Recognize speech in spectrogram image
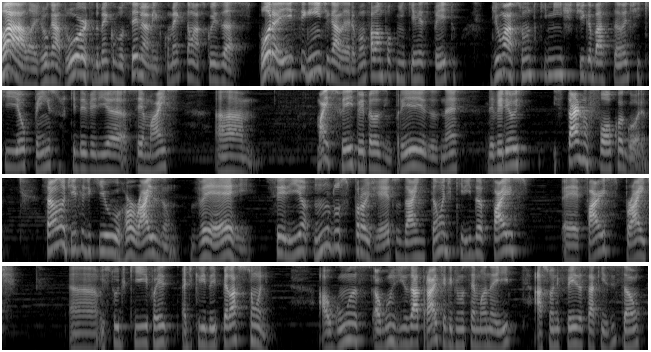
Fala jogador, tudo bem com você meu amigo? Como é que estão as coisas por aí? Seguinte galera, vamos falar um pouquinho aqui a respeito de um assunto que me instiga bastante que eu penso que deveria ser mais, mais feito aí pelas empresas, né? Deveria estar no foco agora. Saiu a notícia de que o Horizon VR seria um dos projetos da então adquirida Fire, é, Fire Sprite uh, o estúdio que foi adquirido aí pela Sony. Algumas, alguns dias atrás, cerca de uma semana aí, a Sony fez essa aquisição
